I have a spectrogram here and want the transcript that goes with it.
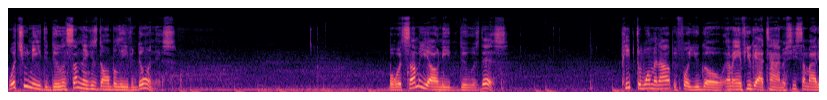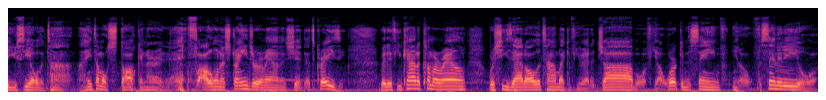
What you need to do, and some niggas don't believe in doing this. But what some of y'all need to do is this peep the woman out before you go. I mean, if you got time, if she's somebody you see all the time, I ain't talking about stalking her and following a stranger around and shit. That's crazy. But if you kind of come around where she's at all the time, like if you're at a job or if y'all work in the same, you know, vicinity or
